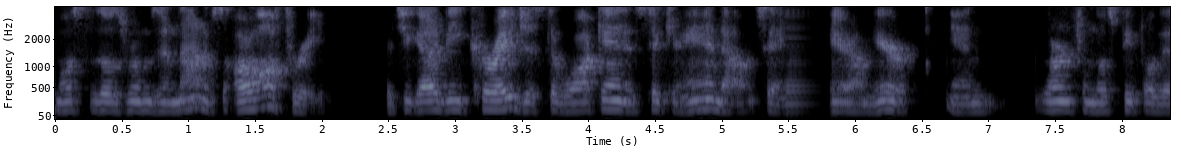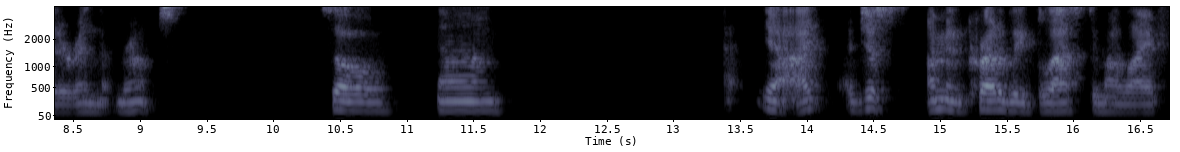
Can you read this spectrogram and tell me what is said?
Most of those rooms in anonymous are all free, but you got to be courageous to walk in and stick your hand out and say, "Here, I'm here," and learn from those people that are in the rooms. So, um, yeah, I, I just I'm incredibly blessed in my life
